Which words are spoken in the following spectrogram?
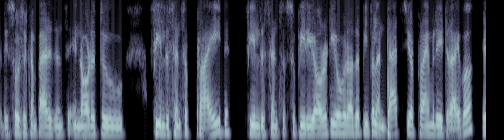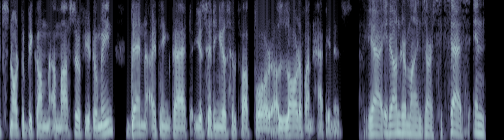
the social comparisons in order to feel the sense of pride feel the sense of superiority over other people and that's your primary driver, it's not to become a master of your domain, then I think that you're setting yourself up for a lot of unhappiness. Yeah, it undermines our success. And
